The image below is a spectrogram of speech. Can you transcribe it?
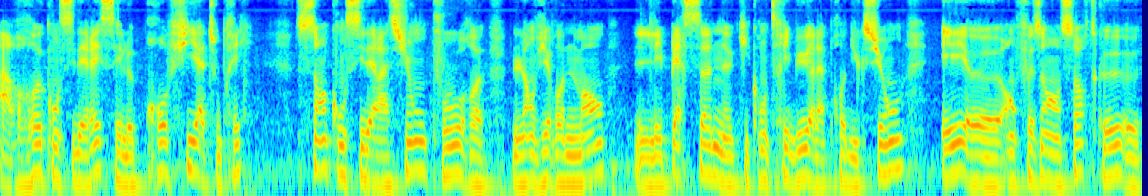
à reconsidérer, c'est le profit à tout prix sans considération pour euh, l'environnement, les personnes qui contribuent à la production et euh, en faisant en sorte qu'il euh,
